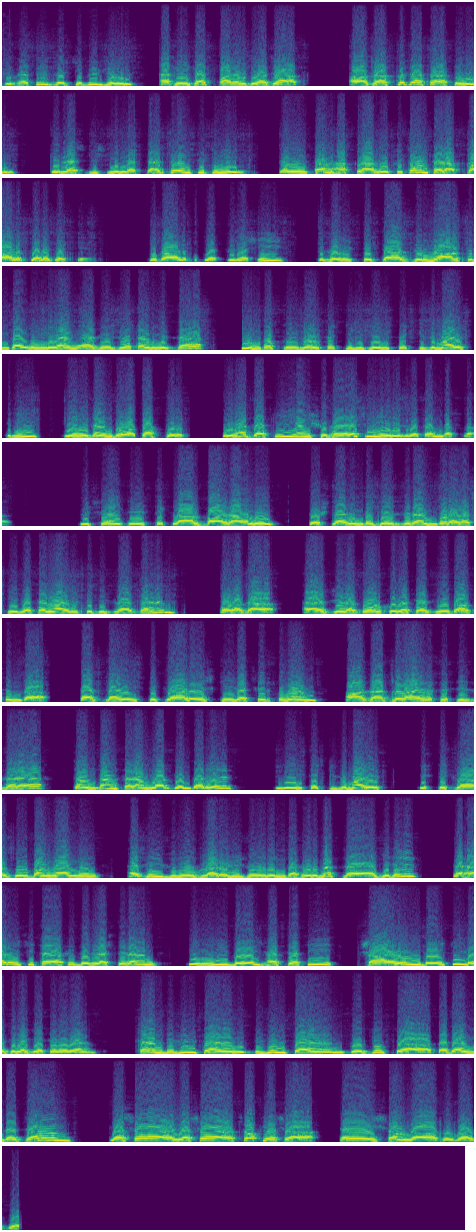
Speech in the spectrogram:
Şüphesizdir ki bir gün hakikat parıldayacak. Azatlık esasını, Birleşmiş Milletler prensipini ve insan haklarını tutan taraf galip gelecektir. Bu galibiyet güneşi, Kızıl İstiklal zulmü altında inleyen aziz vatanımızda 1918-28 Mayıs günü yeniden doğacaktır. Buna katiyen şüphe etmeyiniz vatandaşlar. Üç renkli istiklal bayrağını göçlerinde gezdiren buradaki vatan ailesi bizlerden, orada hercü ve korku ve tezgid altında kalpleri istiklal eşkiyle çırpınan azadlık ailesi sizlere candan selamlar gönderir. 28 Mayıs istiklal kurbanlarının aziz ruhları huzurunda hürmetle eğilir ve her iki tarafı birleştiren milli böyük hasreti şairin beytiyle dile getiririm. Sen bizimsen, bizimsen, durdukça bedende can, yaşa, yaşa, çok yaşa, ey şanlı Azerbaycan.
